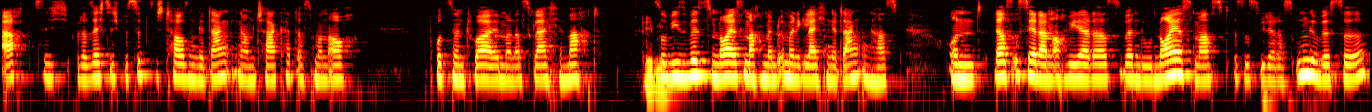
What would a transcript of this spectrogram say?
80 oder 60 bis 70.000 Gedanken am Tag hat, dass man auch prozentual immer das Gleiche macht. Eben. So wie willst du Neues machen, wenn du immer die gleichen Gedanken hast? Und das ist ja dann auch wieder das, wenn du Neues machst, ist es wieder das Ungewisse.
